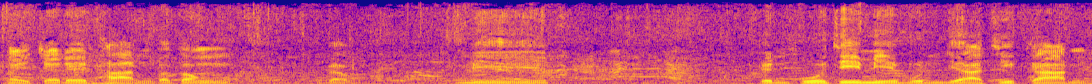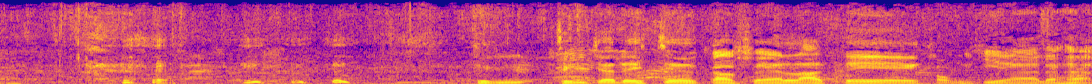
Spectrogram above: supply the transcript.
ใครจะได้ทานก็ต้องแบบมีเป็นผู้ที่มีบุญญาธิการ ถึงถึงจะได้เจอกาแฟลาเต้ของเฮียนะฮะ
